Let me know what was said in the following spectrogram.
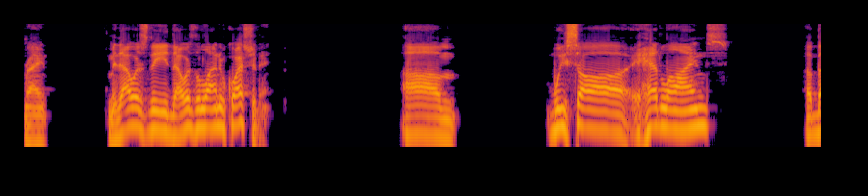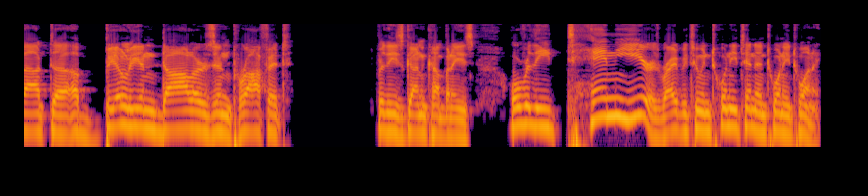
Right? I mean, that was the that was the line of questioning. Um, we saw headlines about uh, a billion dollars in profit for these gun companies over the 10 years, right, between 2010 and 2020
